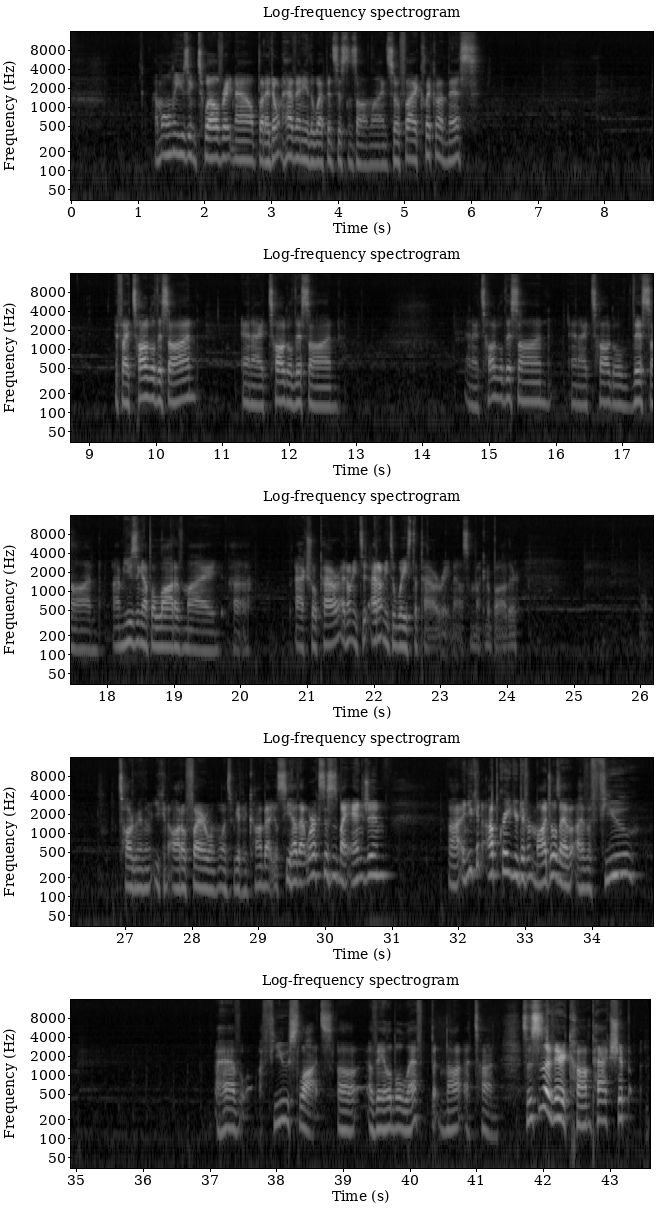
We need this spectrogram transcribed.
I'm only using 12 right now, but I don't have any of the weapon systems online. So if I click on this, if I toggle this on, and I toggle this on, and I toggle this on, and I toggle this on, I'm using up a lot of my uh, actual power. I don't need to. I don't need to waste the power right now, so I'm not going to bother. Toggling them, you can auto fire once we get into combat. You'll see how that works. This is my engine. Uh, and you can upgrade your different modules. I have, I have a few I have a few slots uh, available left, but not a ton. So this is a very compact ship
